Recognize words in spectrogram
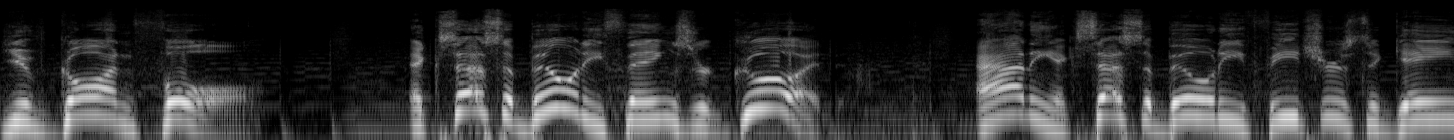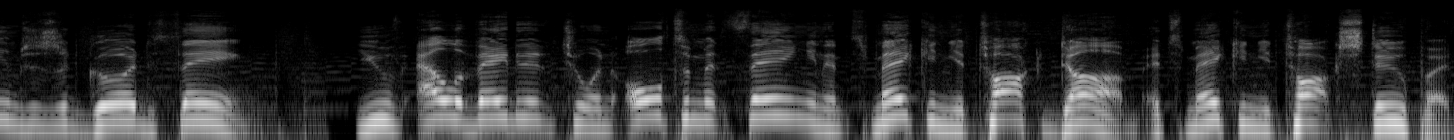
you've gone full. Accessibility things are good. Adding accessibility features to games is a good thing. You've elevated it to an ultimate thing and it's making you talk dumb. It's making you talk stupid.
